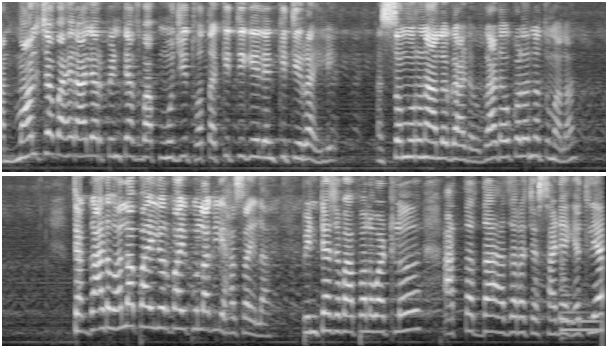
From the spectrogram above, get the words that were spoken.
आणि मॉलच्या बाहेर आल्यावर पिंट्याच बाप मुजीत होता किती गेले आणि किती राहिले. आणि समोरून आलं गाढव. गाढव कळलं ना तुम्हाला? त्या गाढवाला पाहिल्यावर बायको लागली हसायला. पिंट्याच्या बापाला वाटलं आता दहा हजाराच्या साड्या घेतल्या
